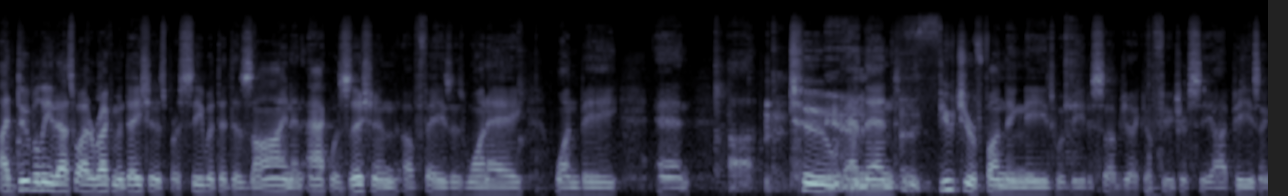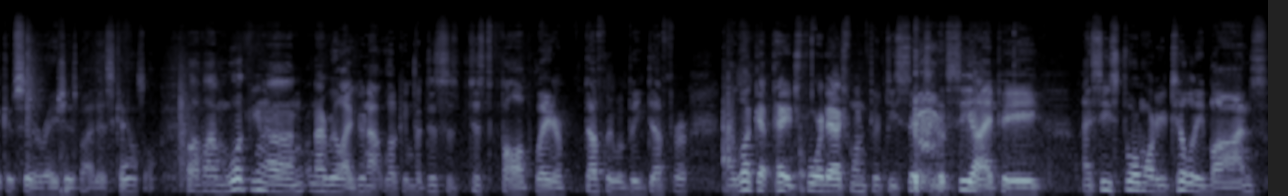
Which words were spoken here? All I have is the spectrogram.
I do believe that's why the recommendation is proceed with the design and acquisition of phases 1A, 1B, and uh, 2, and then future funding needs would be the subject of future CIPs and considerations by this council. Well, if I'm looking on, and I realize you're not looking, but this is just to follow up later, definitely would be defer. I look at page four one fifty-six in the CIP, I see stormwater utility bonds,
